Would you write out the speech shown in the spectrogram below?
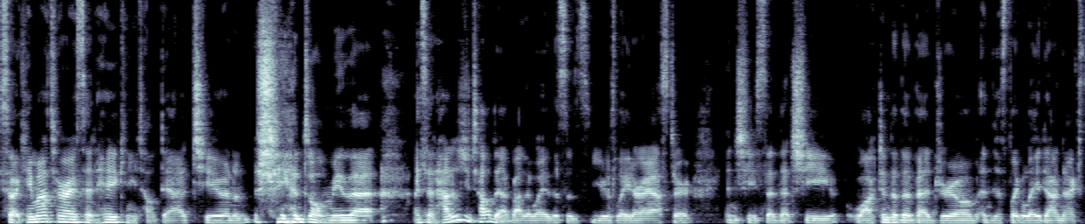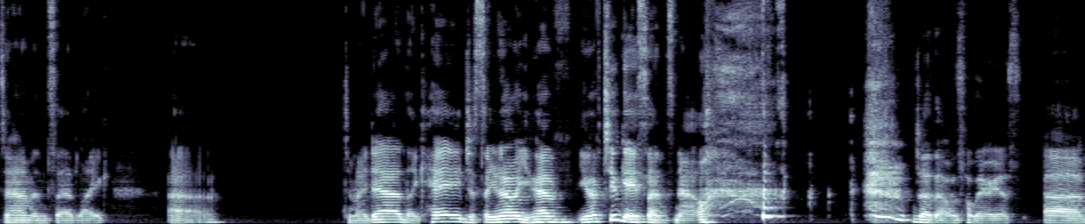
so I came out to her. I said, "Hey, can you tell Dad too?" And she had told me that. I said, "How did you tell Dad?" By the way, this is years later. I asked her, and she said that she walked into the bedroom and just like laid down next to him and said, like, uh, to my dad, like, "Hey, just so you know, you have you have two gay sons now." Thought was hilarious. Uh,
